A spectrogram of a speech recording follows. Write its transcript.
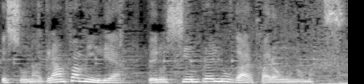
es una gran familia, pero siempre hay lugar para uno más.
